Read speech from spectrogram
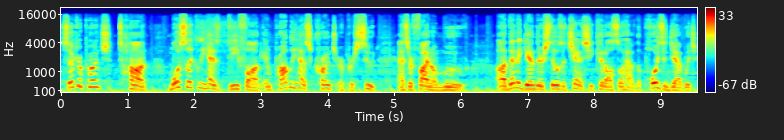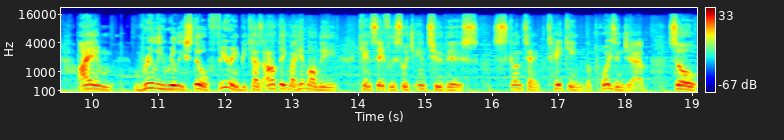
Sucker Punch, Taunt, most likely has Defog, and probably has Crunch or Pursuit as her final move. Uh, then again, there still is a chance she could also have the Poison Jab, which I am really, really still fearing because I don't think my Hitmonlee can safely switch into this Skuntank taking the Poison Jab. So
